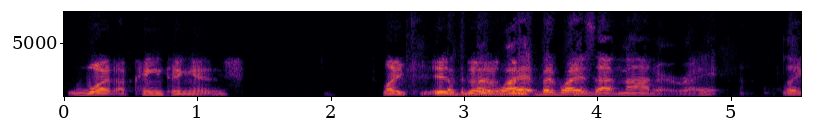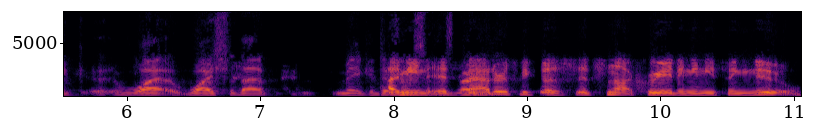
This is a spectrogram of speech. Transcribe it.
what a painting is. Like, it, but, the, but why? The, but why does that matter, right? Like, why? Why should that make a difference? I mean, it matters because it's not creating anything new.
